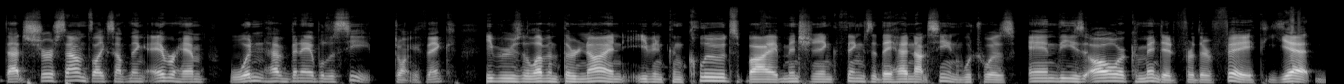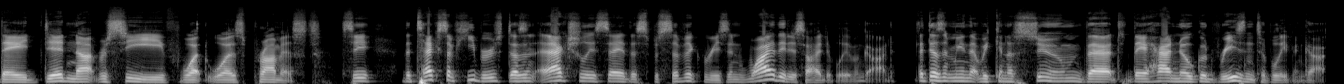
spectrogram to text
That sure sounds like something Abraham wouldn't have been able to see don't you think? Hebrews 11:39 even concludes by mentioning things that they had not seen, which was, "And these all were commended for their faith, yet they did not receive what was promised." See, the text of Hebrews doesn't actually say the specific reason why they decided to believe in God. That doesn't mean that we can assume that they had no good reason to believe in God.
